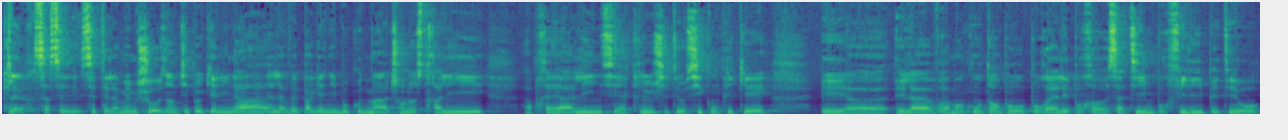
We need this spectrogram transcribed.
Claire, ça c'était la même chose un petit peu qu'Alina. Elle n'avait pas gagné beaucoup de matchs en Australie. Après, à Linz et à Cluj, c'était aussi compliqué. Et, euh, là, vraiment content pour, pour elle et pour euh, sa team, pour Philippe et Théo.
